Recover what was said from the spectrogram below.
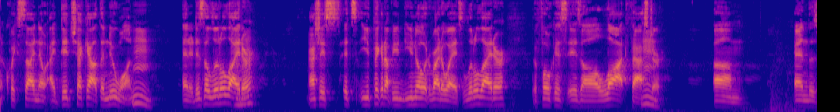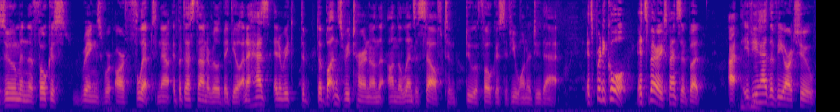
a quick side note, I did check out the new one, mm. and it is a little lighter. Mm-hmm. Actually, it's, it's, you pick it up, you, you know it right away. It's a little lighter. The focus is a lot faster. Mm. Um, and the zoom and the focus rings were, are flipped now, but that's not a really big deal. And it has and it re, the, the, buttons return on the on the lens itself to do a focus if you want to do that. It's pretty cool. It's very expensive, but I, if you mm-hmm. had the VR2,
